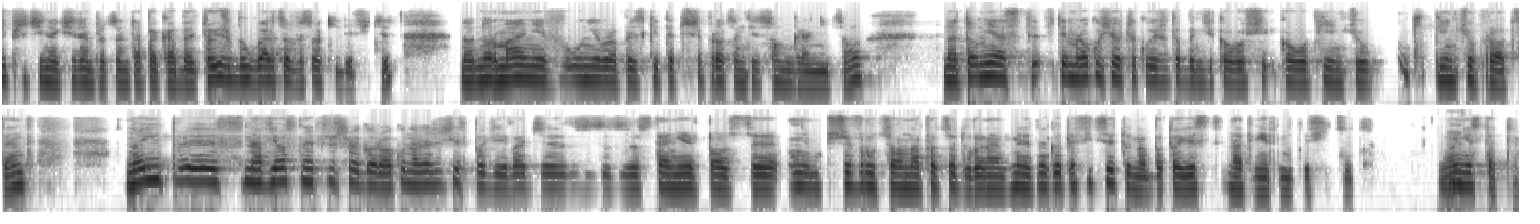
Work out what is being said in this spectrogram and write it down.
3,7% PKB. To już był bardzo wysoki deficyt. No, normalnie w Unii Europejskiej te 3% są granicą. Natomiast w tym roku się oczekuje, że to będzie około, około 5%, 5%. No i na wiosnę przyszłego roku należy się spodziewać, że zostanie w Polsce przywrócona procedura nadmiernego deficytu, no bo to jest nadmierny deficyt. No niestety.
